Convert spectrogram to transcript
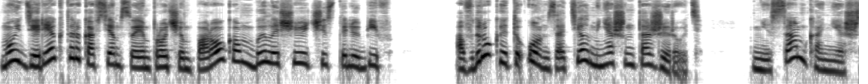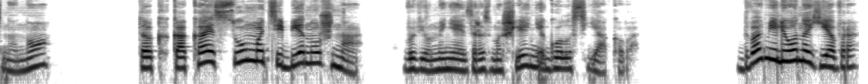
Мой директор ко всем своим прочим порокам был еще и чистолюбив. А вдруг это он зател меня шантажировать? Не сам, конечно, но... «Так какая сумма тебе нужна?» — вывел меня из размышления голос Якова. «Два миллиона евро»,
